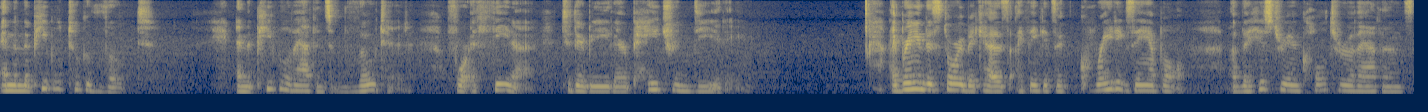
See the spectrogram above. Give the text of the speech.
and then the people took a vote, and the people of Athens voted for Athena to be their patron deity. I bring in this story because I think it's a great example of the history and culture of Athens,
